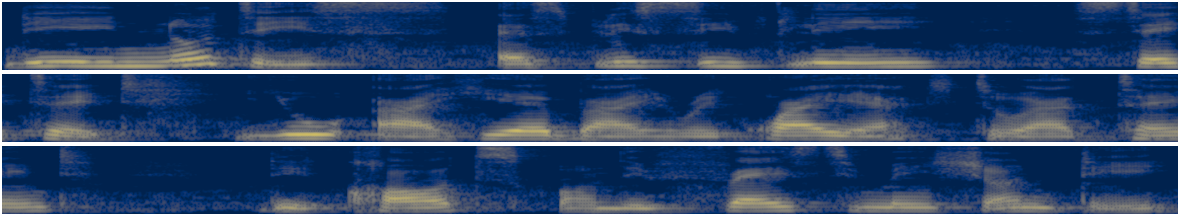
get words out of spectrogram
The notice explicitly stated you are hereby required to attend the court on the first mentioned day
